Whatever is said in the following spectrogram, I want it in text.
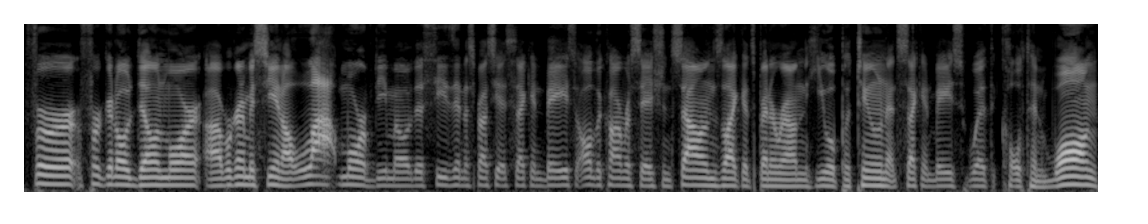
for for good old Dylan Moore. Uh, we're going to be seeing a lot more of Demo this season, especially at second base. All the conversation sounds like it's been around the heel platoon at second base with Kolten Wong.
